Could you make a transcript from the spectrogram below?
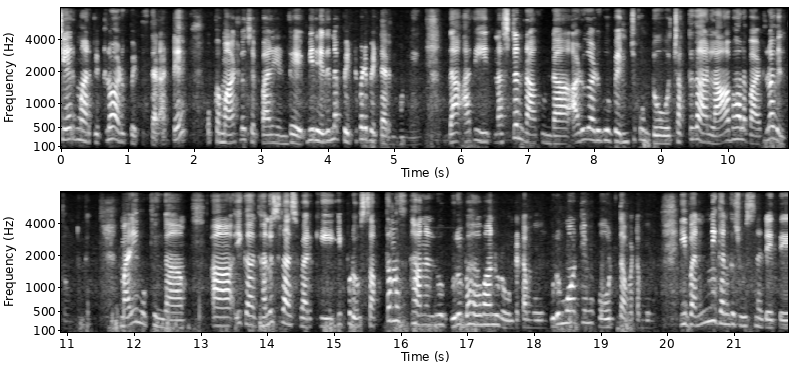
షేర్ మార్కెట్లో అడుగు పెట్టిస్తారు. అంటే ఒక మాటలో చెప్పాలి అంటే మీరు ఏదైనా పెట్టుబడి పెట్టారనుకోండి దా అది నష్టం రాకుండా అడుగు అడుగు పెంచుకుంటూ చక్కగా లాభాల బాటలో వెళ్తూ ఉంటుంది. మరీ ముఖ్యంగా ఇక ధనుసు రాశి వారికి ఇప్పుడు సప్తమ స్థానంలో గురు భగవానుడు ఉండటము గురుమోట్యం పూర్తవ్వటము ఇవన్నీ కనుక చూసినట్టయితే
